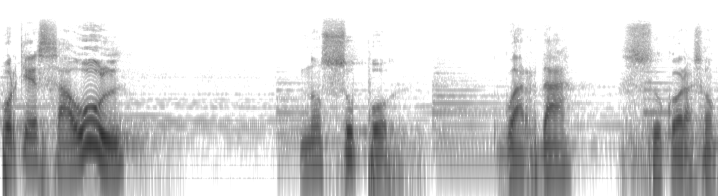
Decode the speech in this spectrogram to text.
Porque Saul não supo guardar seu coração.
